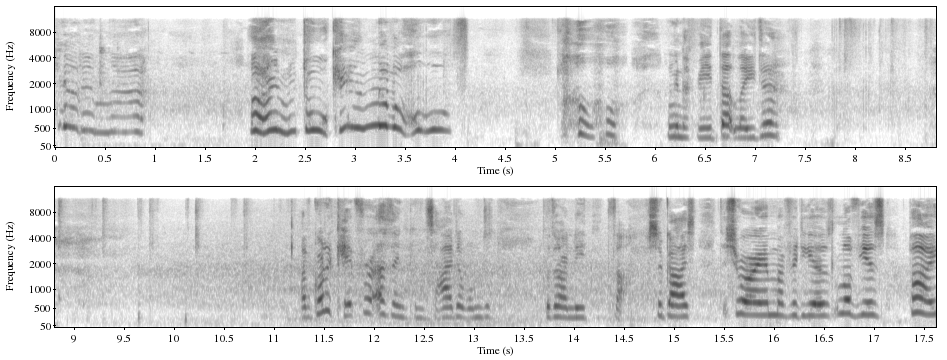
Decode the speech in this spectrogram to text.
Get in there. I'm talking of a horse. Oh, I'm going to feed that later. I've got a kit for it, I think, inside. I wondered whether I need that. So, guys, that's where I am my videos. Love yous. Bye.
